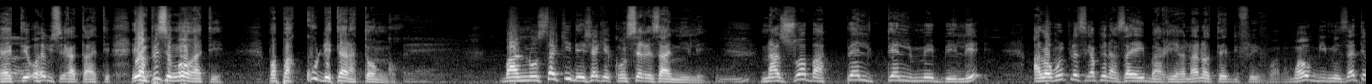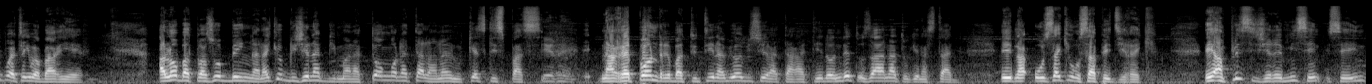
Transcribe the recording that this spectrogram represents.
Eh, te oyebisirataka te et en plus yango rate papa coup d'état na ntongo banosaki déjà ke concert eza annulé. Nazwa bapele telema ebele alors moi place nga mpe naza yai barrière. Na na hotel du fleuve wana mwa obima eza te mpo atiaki babarrière alors bato bazobenga naki oblige nabima na ntongo natala nanu qu'est ce qui se passe? Na répondre bato te na biso biso erataka te donc nde toza wana toke na stade. Et na- ozalaki kosa mpe direct. Et en plus jérémi c'est une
